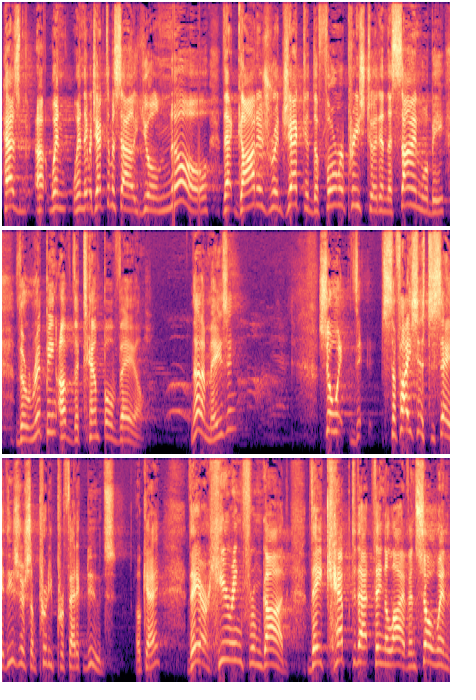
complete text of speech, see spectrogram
has, uh, when, when they reject the Messiah, you'll know that God has rejected the former priesthood, and the sign will be the ripping of the temple veil. Isn't that amazing? So, suffice it to say, these are some pretty prophetic dudes, okay? They are hearing from God. They kept that thing alive. And so when,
